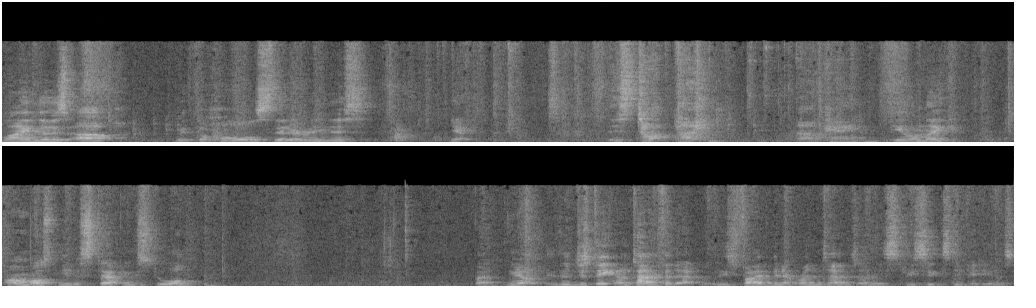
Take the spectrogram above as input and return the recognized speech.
line those up with the holes that are in this, yep, this top pipe. Okay, I'm feeling like almost need a stepping stool. But, you know, there just ain't no time for that with these five minute run times on these 360 videos.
